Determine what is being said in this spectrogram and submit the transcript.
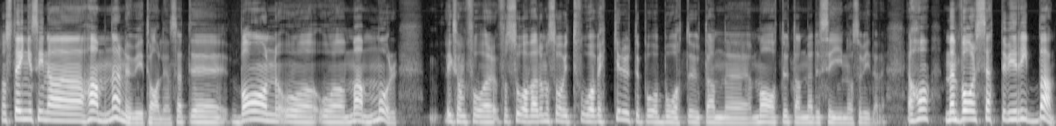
De stänger sina hamnar nu i Italien så att eh, barn och, och mammor liksom får, får sova, de har sovit två veckor ute på båt utan eh, mat, utan medicin och så vidare. Jaha, men var sätter vi ribban?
